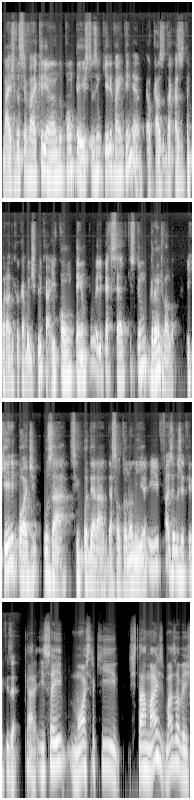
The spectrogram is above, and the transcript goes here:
mas você vai criando contextos em que ele vai entendendo. É o caso da casa de temporada que eu acabei de explicar. E com o tempo, ele percebe que isso tem um grande valor. E que ele pode usar, se empoderar dessa autonomia e fazer do jeito que ele quiser. Cara, isso aí mostra que estar mais, mais uma vez,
